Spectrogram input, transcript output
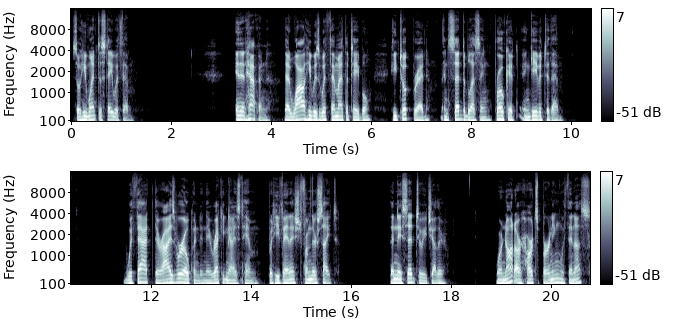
So he went to stay with them. And it happened that while he was with them at the table, he took bread and said the blessing, broke it, and gave it to them. With that, their eyes were opened, and they recognized him, but he vanished from their sight. Then they said to each other, Were not our hearts burning within us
